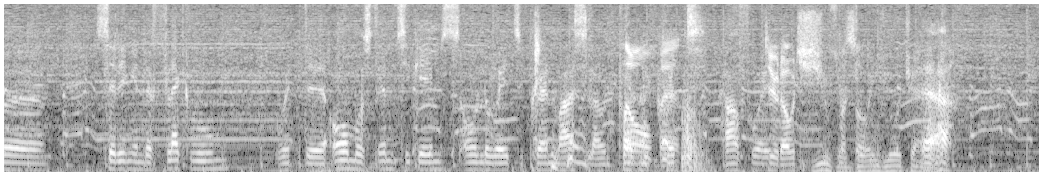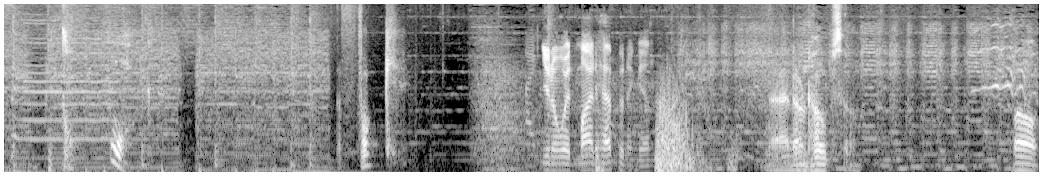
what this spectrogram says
uh, sitting in the flag room with the almost empty games all the way to Grand I and probably oh, no, quit halfway. Dude, I would shoot User myself. Your channel. Yeah. Oh. The fuck? You know, it might happen again. I don't hope so. Well...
